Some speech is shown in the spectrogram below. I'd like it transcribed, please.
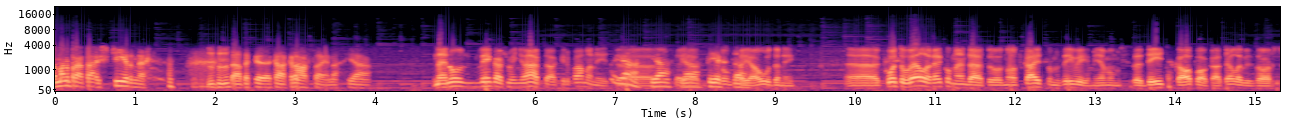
manuprāt, tā ir šķirne, mm -hmm. tāda kā, kā krāsaina, jā. Nē, nu vienkārši viņu ērtāk ir pamanīt jā, jā, tajā, jā, tieši tā. Tajā ūdenī. Uh, ko tu vēl rekomendētu no skaistuma zivīm, ja mums dīķis kalpo kā televizors,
